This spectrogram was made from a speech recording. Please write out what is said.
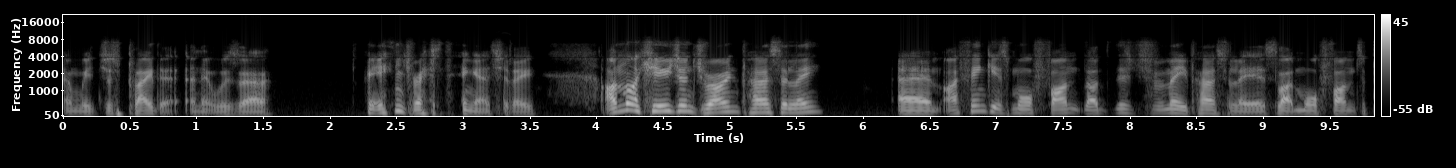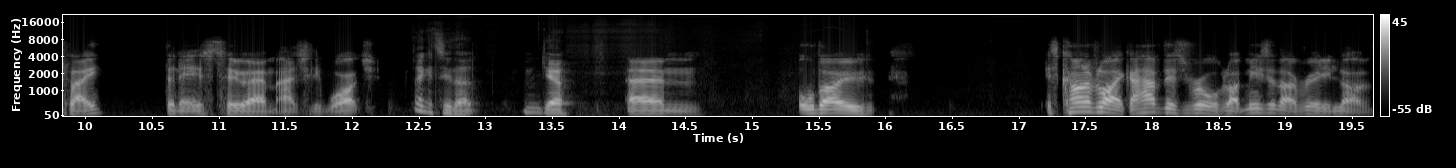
And we just played it, and it was uh, interesting actually. I'm not huge on drone personally. Um, I think it's more fun. Like, this, for me personally, it's like more fun to play than it is to um, actually watch. I can see that. Yeah. Um, although it's kind of like I have this rule of like music that I really love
